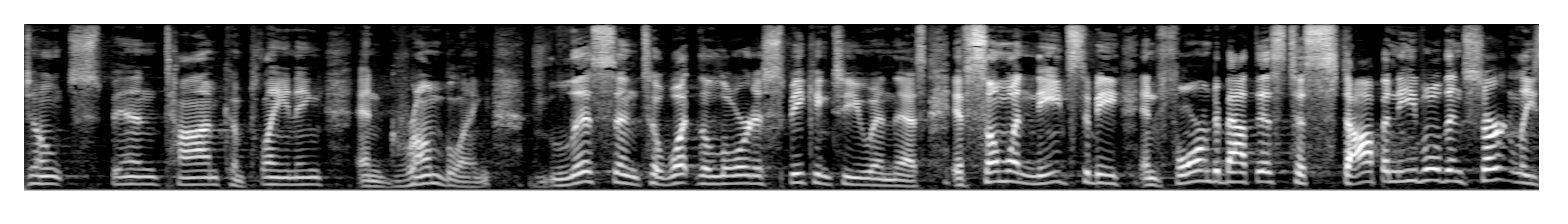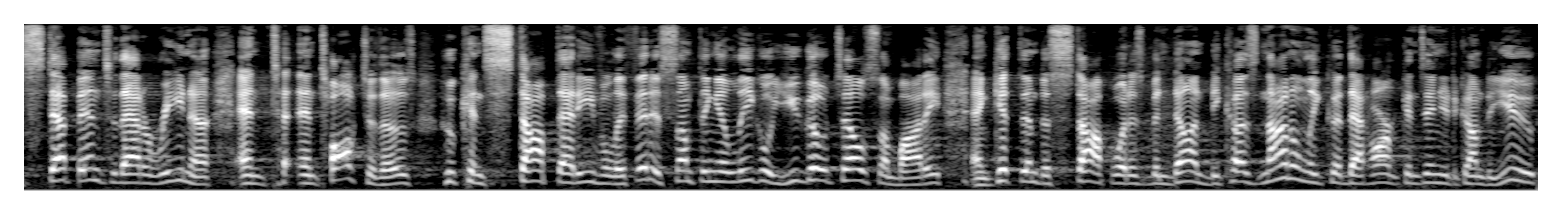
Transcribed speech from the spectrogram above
don't spend time complaining and grumbling. Listen to what the Lord is speaking to you in this. If someone needs to be informed about this to stop an evil, then certainly step into that arena and, t- and talk to those who can stop that evil. If it is something illegal, you go tell somebody and get them to stop what has been done because not only could that harm continue to come to you,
